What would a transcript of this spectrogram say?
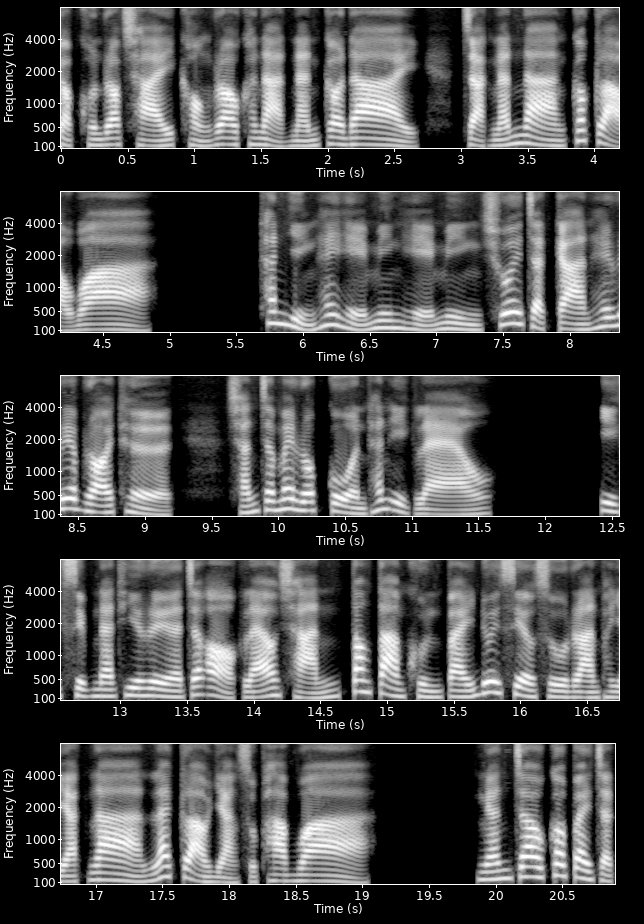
กับคนรับใช้ของเราขนาดนั้นก็ได้ จากนั้นนางก็กล่าวว่า ท่านหญิงให้เหมิงเหมิงช่วยจัดการให้เรียบร้อยเถิด ฉันจะไม่รบกวนท่านอีกแล้ว อีกสิบนาทีเรือจะออกแล้วฉันต้องตามคุณไปด้วยเซียวซูรานพยักหน้าและกล่าวอย่างสุภาพว่า งั้นเจ้าก็ไปจัด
